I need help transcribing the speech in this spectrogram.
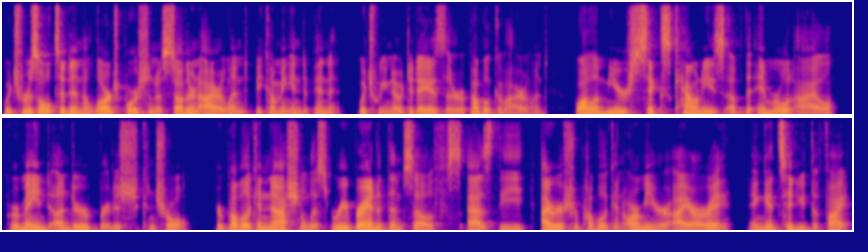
which resulted in a large portion of southern Ireland becoming independent, which we know today as the Republic of Ireland, while a mere six counties of the Emerald Isle remained under British control. Republican nationalists rebranded themselves as the Irish Republican Army or IRA and continued the fight,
